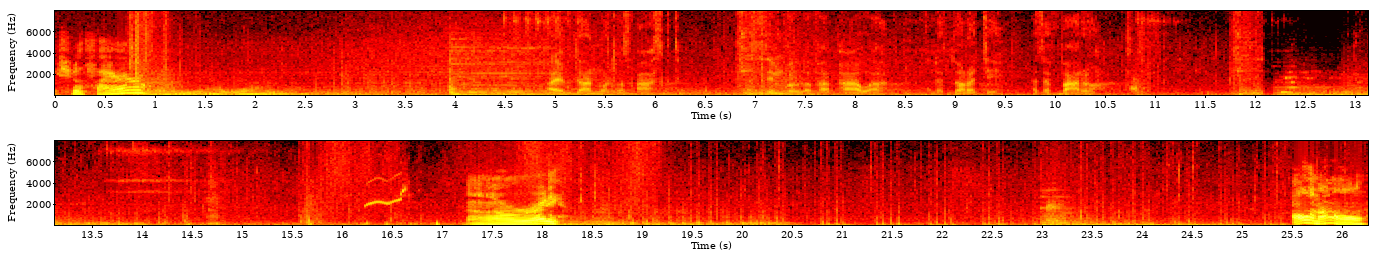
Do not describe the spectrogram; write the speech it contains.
Make sure the fire arrow? I have done what was asked. A symbol of her power and authority as a pharaoh. Alrighty. All in all,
